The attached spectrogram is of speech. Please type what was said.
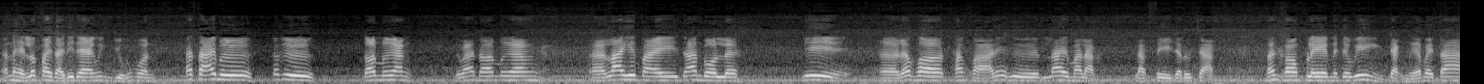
นั้นเห็นรถไฟสายสีแดงวิ่งอยู่ข้างบน ถ้าซ้ายมือก็คือดอนเมืองหรือว่าดอนเมือง ไล่ขึ้นไปด้านบนเลย ที่แล้วพอทางขวานี่คือไล่มาหลักหลักสี่จตุจักนั้นคลองเปรมเนี่ยจะวิ่งจากเหนือไปใต้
